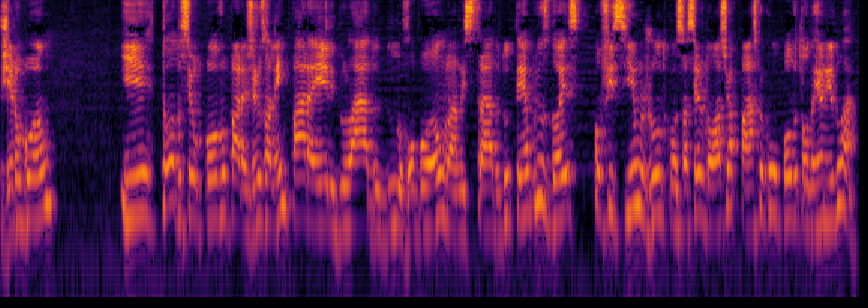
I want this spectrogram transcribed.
Jeroboão e todo o seu povo para Jerusalém, para ele do lado do Roboão, lá no estrado do templo, e os dois oficiam junto com o sacerdócio a Páscoa com o povo todo reunido lá.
